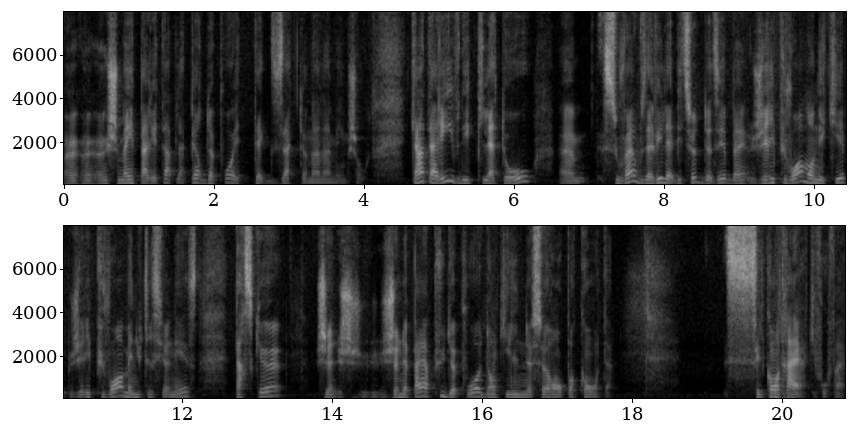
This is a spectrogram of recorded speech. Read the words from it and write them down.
un, chemin par étapes. La perte de poids est exactement la même chose. Quand arrivent des plateaux, euh, souvent, vous avez l'habitude de dire, ben, j'irai plus voir mon équipe, j'irai plus voir ma nutritionniste parce que je, ne perds plus de poids, donc ils ne seront pas contents c'est le contraire qu'il faut faire.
